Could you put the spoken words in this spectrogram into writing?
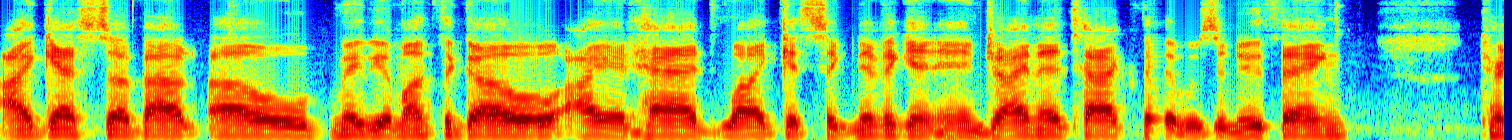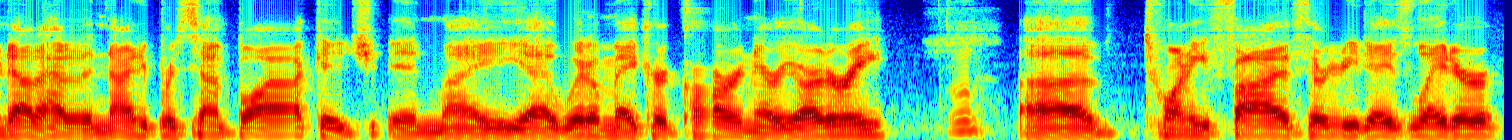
I guess about oh maybe a month ago, I had had like a significant angina attack that was a new thing Turned out I had a 90% blockage in my uh, Widowmaker coronary artery. Mm. Uh, 25, 30 days later,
